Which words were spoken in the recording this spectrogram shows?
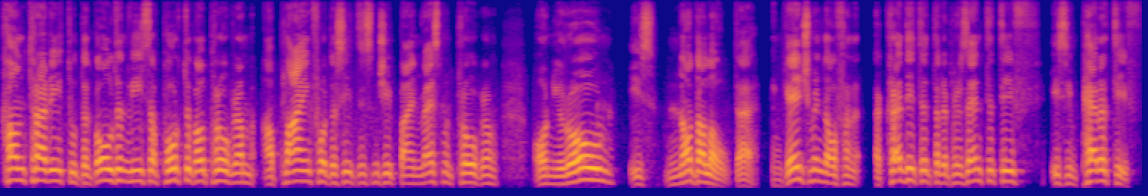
Contrary to the Golden Visa Portugal program, applying for the Citizenship by Investment program on your own is not allowed. The engagement of an accredited representative is imperative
